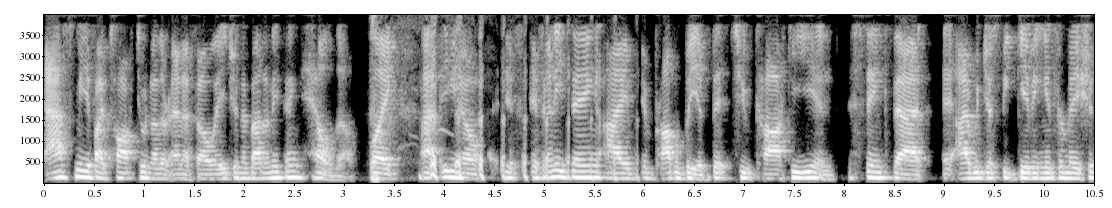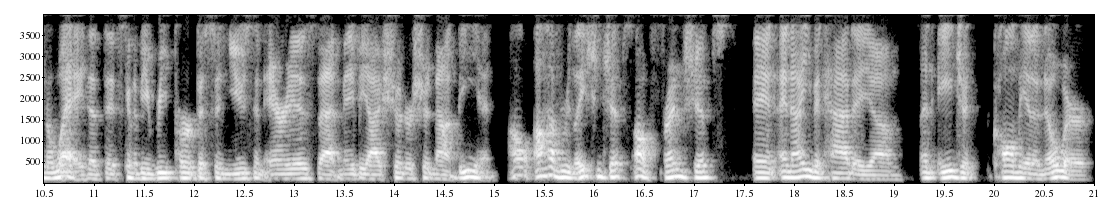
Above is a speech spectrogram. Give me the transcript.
ask me if I talk to another NFL agent about anything. Hell no. Like I, you know, if if anything, I am probably a bit too cocky and think that I would just be giving information away that it's going to be repurposed and used in areas that maybe I should or should not be in. I'll, I'll have relationships, I'll have friendships, and and I even had a um, an agent call me out of nowhere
